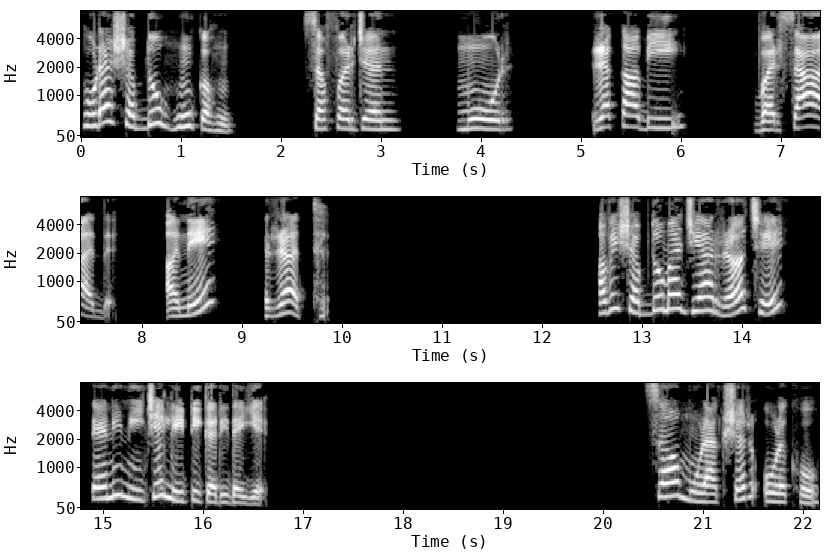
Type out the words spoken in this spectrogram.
થોડા શબ્દો હું કહું. સફરજન, મોર, રકાબી, વરસાદ અને રથ. હવે શબ્દોમાં જ્યાં ર છે, તેની નીચે લીટી કરી દઈએ. સ મૂળાક્ષર ઓળખો.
